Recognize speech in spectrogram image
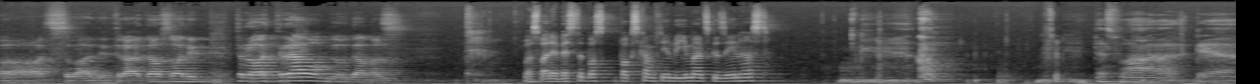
Oh, das war, die das war Tra Traum du, damals. Was war der beste Box Boxkampf, den du jemals gesehen hast? Das war der,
